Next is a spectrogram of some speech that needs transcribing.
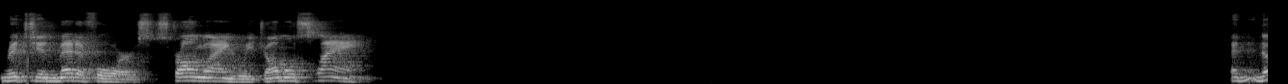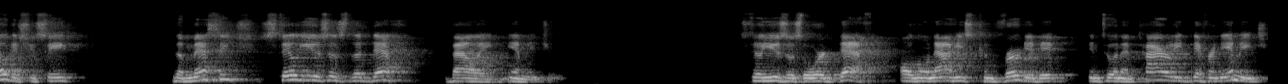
rich in metaphors, strong language, almost slang. And notice, you see, the message still uses the death valley imagery. Still uses the word death, although now he's converted it into an entirely different image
